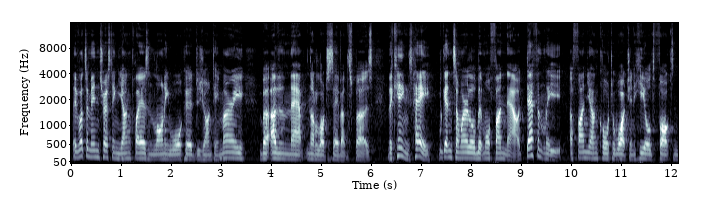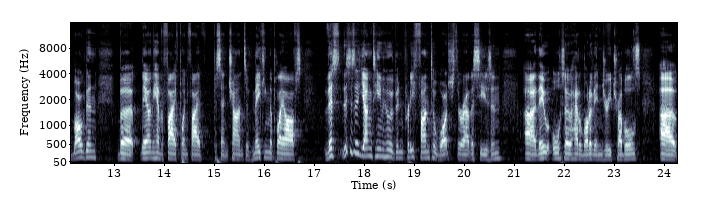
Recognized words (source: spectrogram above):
They've got some interesting young players in Lonnie Walker, Dejounte Murray, but other than that, not a lot to say about the Spurs. The Kings, hey, we're getting somewhere a little bit more fun now. Definitely a fun young core to watch in Hield, Fox, and Bogdan, but they only have a 5.5% chance of making the playoffs. This this is a young team who have been pretty fun to watch throughout the season. Uh, they also had a lot of injury troubles. Uh,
